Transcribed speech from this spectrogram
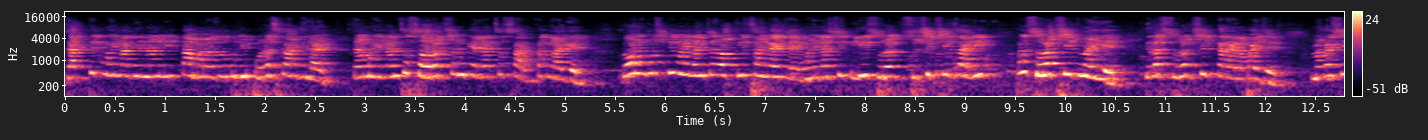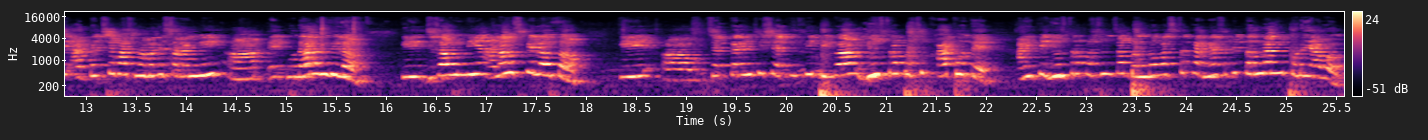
जागतिक महिला दिनानिमित्त आम्हाला जो तुम्ही पुरस्कार दिलाय त्या महिलांचं संरक्षण केल्याचं सार्थक लागेल दोन गोष्टी महिलांच्या बाबतीत सांगायचे महिला शिकली सुरक सुशिक्षित झाली पण सुरक्षित नाहीये तिला सुरक्षित करायला पाहिजे मग अशी अध्यक्ष भाषणामध्ये सरांनी अं, एक उदाहरण दिलं की जिजाऊंनी अनाऊन्स केलं होतं की अं, शेतकऱ्यांची शेतीतली पिकं हिंस्र पशु खात होते आणि ते हिंस्र पशूंचा बंदोबस्त करण्यासाठी तरुणांनी पुढे यावं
